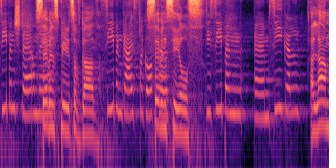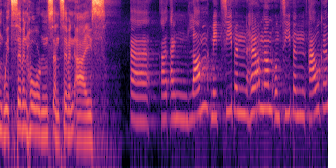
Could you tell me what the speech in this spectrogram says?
sieben Sterne, seven spirits of God, sieben Geister seven Gottes, seals, die sieben ähm, Siegel, a lamb with seven horns and seven eyes, äh, ein Lamm mit sieben Hörnern und sieben Augen,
